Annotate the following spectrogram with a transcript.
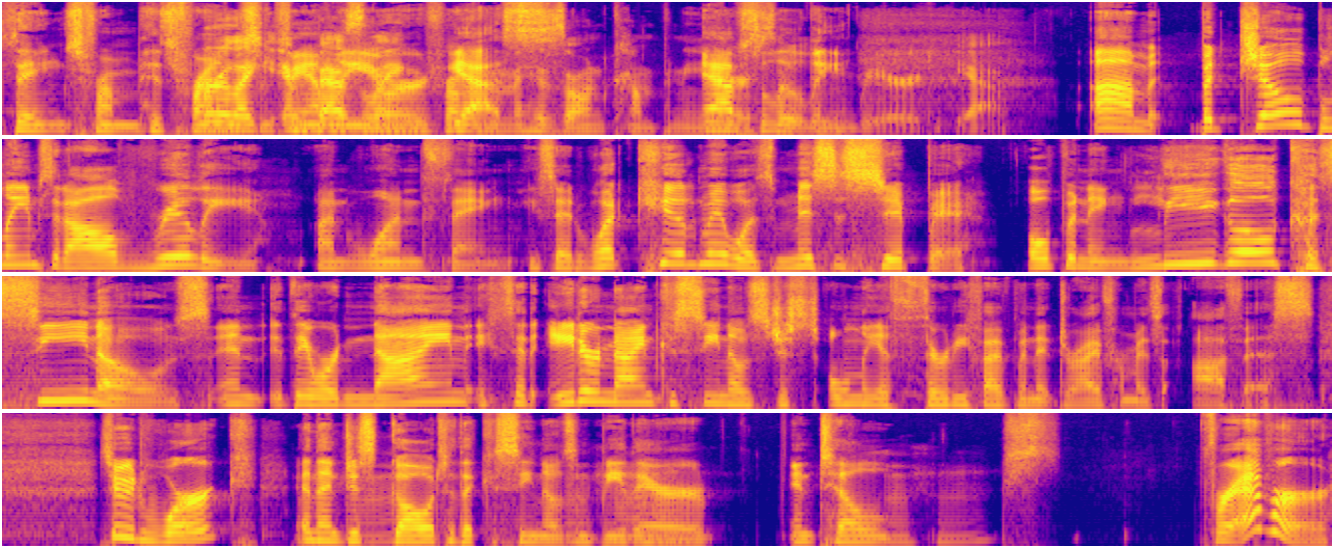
things from his friends or like and family embezzling or from yes. his own company. Absolutely. Weird. Yeah. Um, but Joe blames it all really on one thing. He said, What killed me was Mississippi opening legal casinos. And they were nine, he said eight or nine casinos, just only a 35 minute drive from his office. So he'd work and then just mm-hmm. go to the casinos and be mm-hmm. there until mm-hmm. s- forever.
